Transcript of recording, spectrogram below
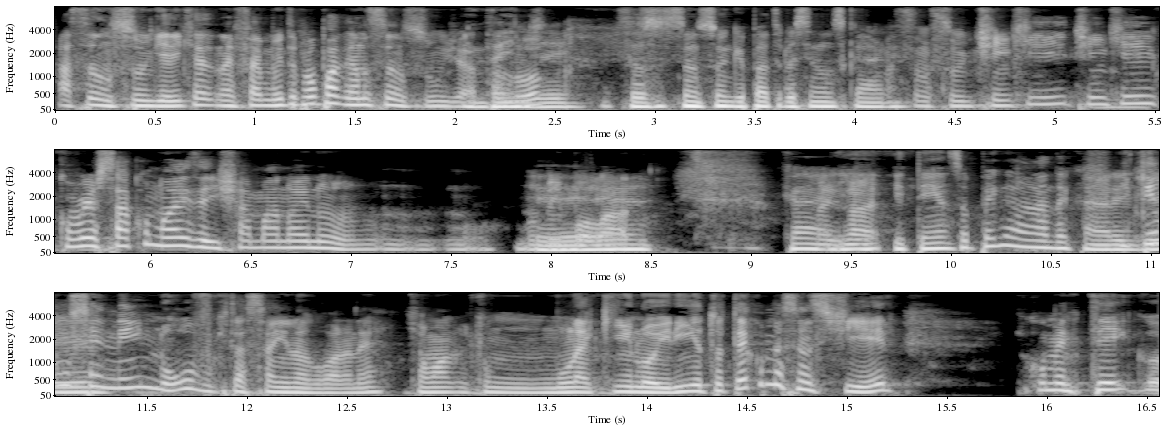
A Samsung ali, que faz muita propaganda Samsung já, tá louco? entendi. Samsung patrocina os A caras. Samsung tinha que, tinha que conversar com nós aí, chamar nós no, no, no É, bem bolado. Cara, vai. e, e tem essa pegada, cara. E tem um de- Senem novo que tá saindo agora, né? Que é, uma- que é um molequinho loirinho. Eu tô até começando a assistir ele. Eu comentei, eu,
